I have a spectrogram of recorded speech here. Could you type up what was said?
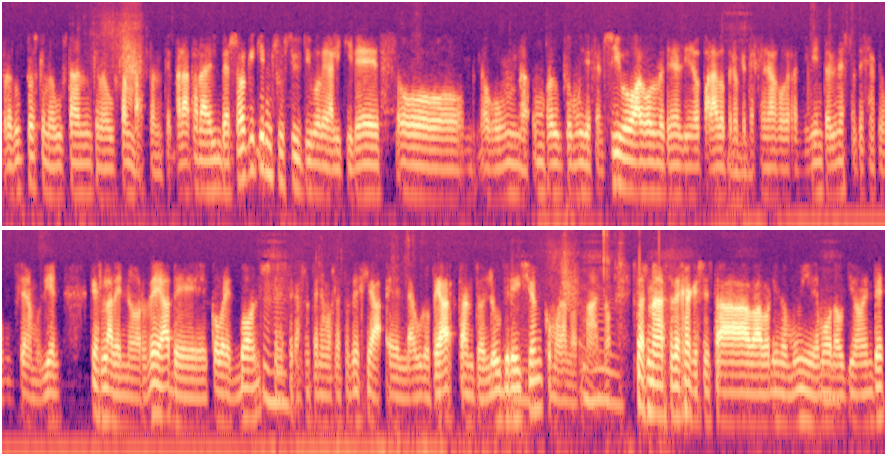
productos que me gustan, que me gustan bastante. Para, para el inversor que quiere un sustitutivo de la liquidez o, un producto muy defensivo, algo donde tener el dinero parado pero que te genere algo de rendimiento, hay una estrategia que funciona muy bien, que es la de Nordea, de Covered Bonds, que en este caso tenemos la estrategia la europea, tanto en low duration como la normal. ¿no? Mm. Esta es una estrategia que se está volviendo muy de moda últimamente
